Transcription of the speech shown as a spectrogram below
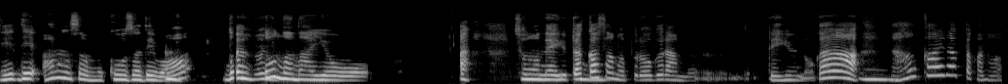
え、で、アランさんの講座では、ど、うんうん。どんな内容を？そのね、豊かさのプログラムっていうのが、うん。何回だったかな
